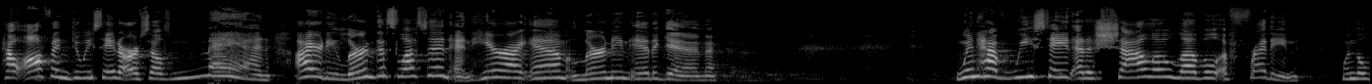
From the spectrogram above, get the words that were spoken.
How often do we say to ourselves, Man, I already learned this lesson, and here I am learning it again? When have we stayed at a shallow level of fretting when the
